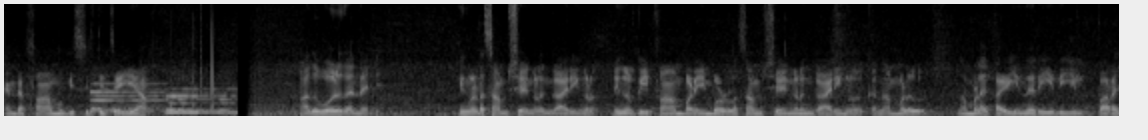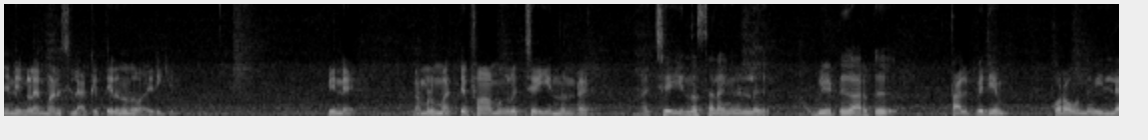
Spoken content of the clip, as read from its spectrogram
എന്റെ ഫാം വിസിറ്റ് ചെയ്യാം. അതുപോലെ തന്നെ നിങ്ങളുടെ സംശയങ്ങളും കാര്യങ്ങളും നിങ്ങൾക്ക് ഈ ഫാം പണിയുമ്പോഴുള്ള സംശയങ്ങളും കാര്യങ്ങളുമൊക്കെ നമ്മൾ നമ്മളെ കഴിയുന്ന രീതിയിൽ പറഞ്ഞ് നിങ്ങളെ മനസ്സിലാക്കി തരുന്നതുമായിരിക്കും. പിന്നെ നമ്മൾ മറ്റ് ഫാമുകൾ ചെയ്യുന്നുണ്ട്. ചെയ്യുന്ന സ്ഥലങ്ങളിൽ വീട്ടുകാർക്ക് താല്പര്യം കുറവൊന്നുമില്ല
